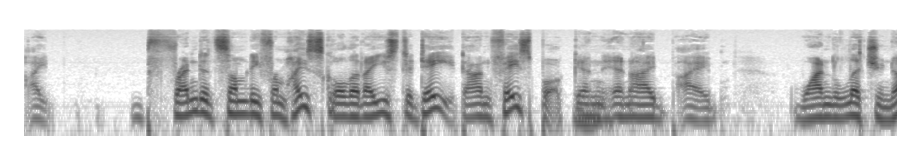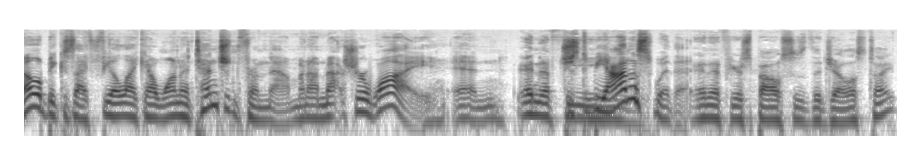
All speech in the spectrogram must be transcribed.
i friended somebody from high school that i used to date on facebook and and i i wanted to let you know because I feel like I want attention from them, and I'm not sure why. And And if just to be honest with it, And if your spouse is the jealous type,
